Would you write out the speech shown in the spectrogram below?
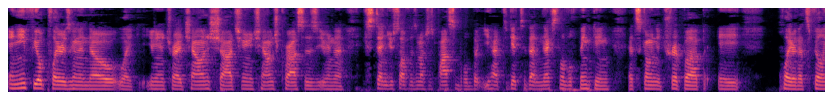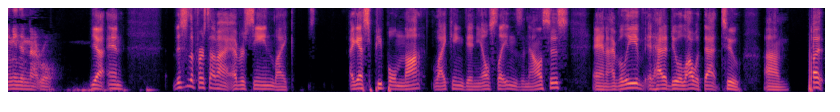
Any field player is going to know, like, you're going to try to challenge shots, you're going to challenge crosses, you're going to extend yourself as much as possible, but you have to get to that next level thinking that's going to trip up a player that's filling in in that role. Yeah, and this is the first time I ever seen like I guess people not liking Danielle Slaton's analysis, and I believe it had to do a lot with that too. Um, but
